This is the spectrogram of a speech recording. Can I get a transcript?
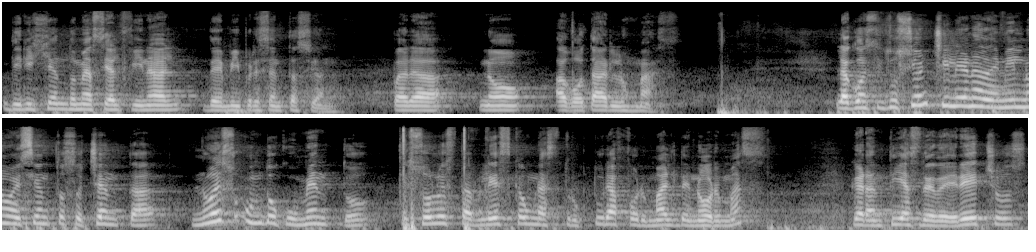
dirigiéndome hacia el final de mi presentación, para no agotarlos más. La Constitución chilena de 1980 no es un documento que solo establezca una estructura formal de normas, garantías de derechos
